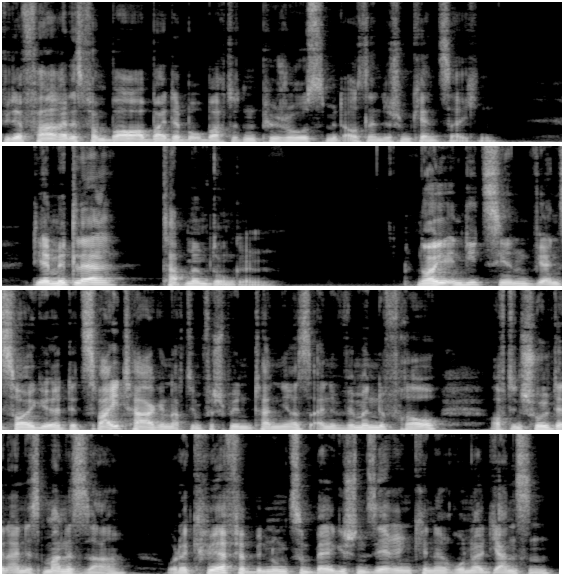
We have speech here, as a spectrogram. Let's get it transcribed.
wie der Fahrer des vom Bauarbeiter beobachteten Peugeots mit ausländischem Kennzeichen. Die Ermittler tappen im Dunkeln. Neue Indizien, wie ein Zeuge, der zwei Tage nach dem Verschwinden Tanjas eine wimmernde Frau auf den Schultern eines Mannes sah, oder Querverbindungen zum belgischen Serienkiller Ronald Janssen,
